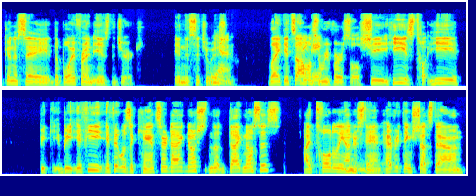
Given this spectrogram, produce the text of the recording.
going to say the boyfriend is the jerk in this situation. yeah. Like it's almost a reversal. She he's to, he be, be, if he if it was a cancer diagnosis diagnosis, I totally Mhm. understand. Everything shuts down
